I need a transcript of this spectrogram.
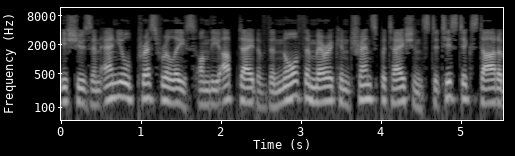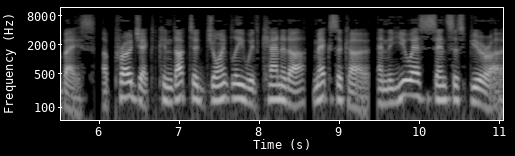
issues an annual press release on the update of the North American Transportation Statistics Database, a project conducted jointly with Canada, Mexico, and the U.S. Census Bureau.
